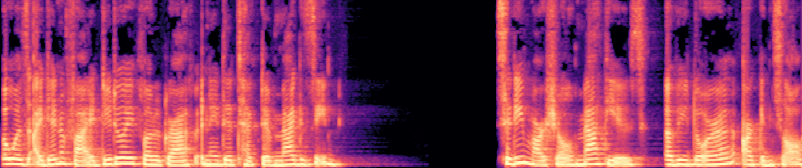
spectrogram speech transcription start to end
but was identified due to a photograph in a detective magazine. City Marshal Matthews of Eudora, Arkansas,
